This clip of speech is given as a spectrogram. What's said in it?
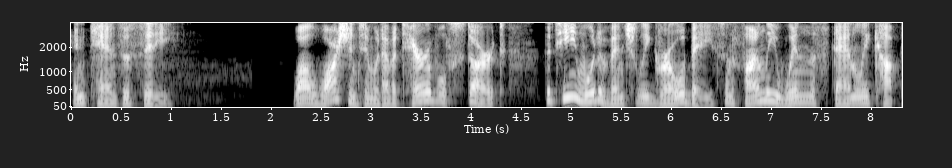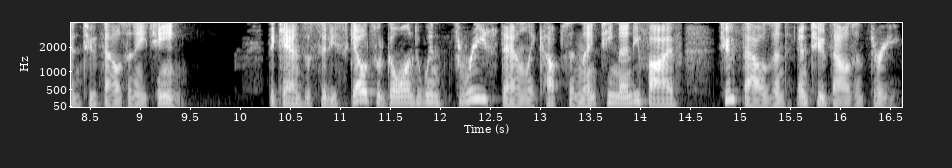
and Kansas City. While Washington would have a terrible start, the team would eventually grow a base and finally win the Stanley Cup in 2018. The Kansas City Scouts would go on to win three Stanley Cups in 1995, 2000, and 2003.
